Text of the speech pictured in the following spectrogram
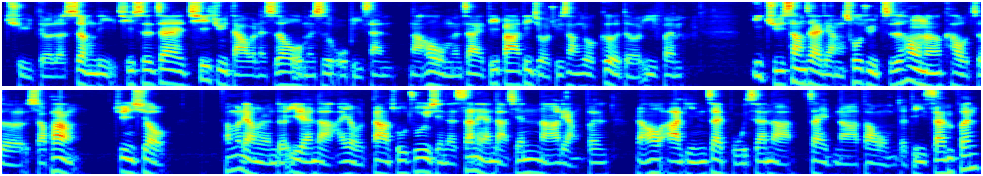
取得了胜利。其实，在七局打完的时候，我们是五比三，然后我们在第八、第九局上又各得一分。一局上在两出局之后呢，靠着小胖俊秀他们两人的一连打，还有大猪朱玉贤的三连打，先拿两分，然后阿银再补三打，再拿到我们的第三分。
